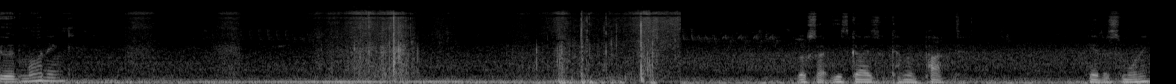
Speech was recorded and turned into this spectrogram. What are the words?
Good morning. Looks like these guys have come and parked here this morning.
